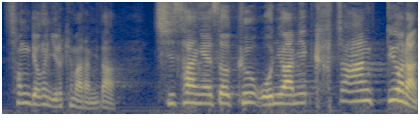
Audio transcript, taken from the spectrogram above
성경은 이렇게 말합니다. 지상에서 그 온유함이 가장 뛰어난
